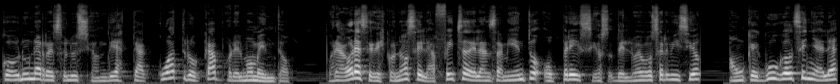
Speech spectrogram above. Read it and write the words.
con una resolución de hasta 4K por el momento. Por ahora se desconoce la fecha de lanzamiento o precios del nuevo servicio, aunque Google señala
